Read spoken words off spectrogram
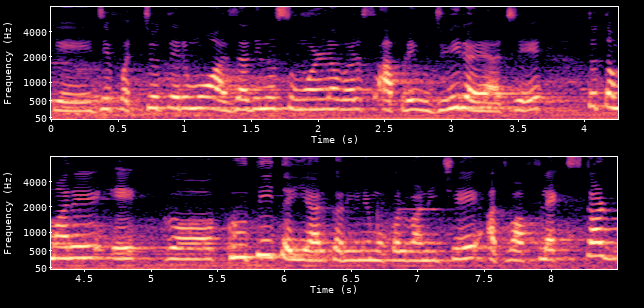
કે જે પચોતેરમો આઝાદીનો સુવર્ણ વર્ષ આપણે ઉજવી રહ્યા છે તો તમારે એક કૃતિ તૈયાર કરીને મોકલવાની છે અથવા ફ્લેક્સ કાર્ડ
